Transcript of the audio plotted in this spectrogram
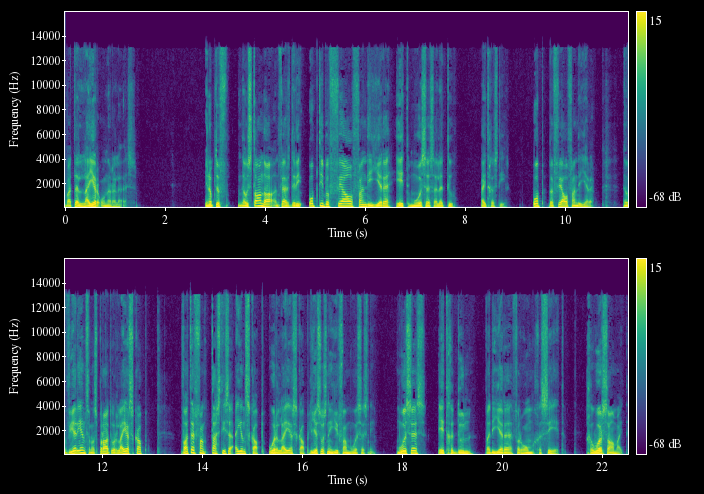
wat 'n leier onder hulle is. En op die nou staan daar in vers 3 op die bevel van die Here het Moses hulle toe uitgestuur. Op bevel van die Here. Nou weer eens en ons praat oor leierskap. Watter fantastiese eienskap oor leierskap lees ons nie hier van Moses nie. Moses het gedoen wat die Here vir hom gesê het. Gehoorsaamheid,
